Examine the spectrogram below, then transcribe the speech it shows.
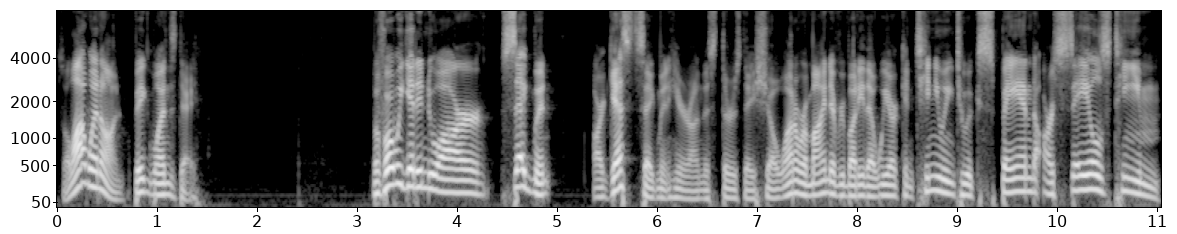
So a lot went on. Big Wednesday. Before we get into our segment, our guest segment here on this Thursday show, I want to remind everybody that we are continuing to expand our sales team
